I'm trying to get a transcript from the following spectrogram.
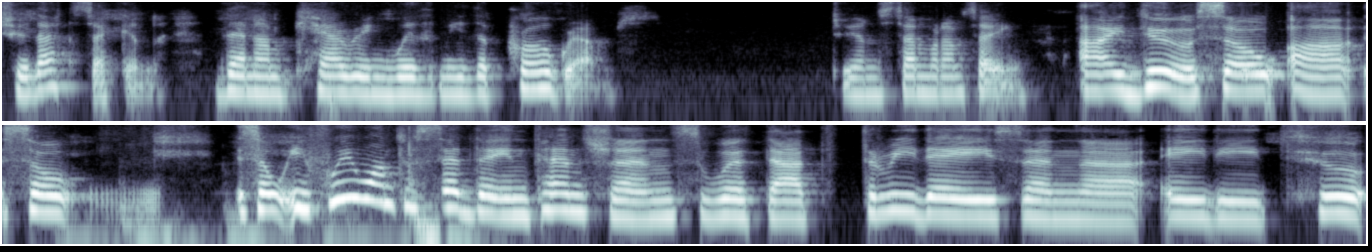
to that second, then I'm carrying with me the programs. Do you understand what I'm saying? I do. So, uh, so, so if we want to set the intentions with that three days and uh, eighty-two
